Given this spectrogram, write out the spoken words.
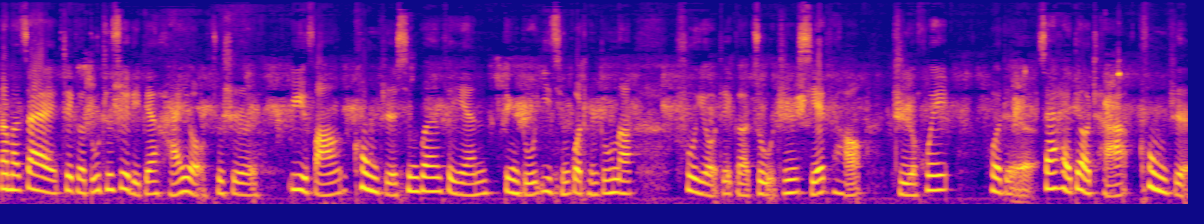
那么在这个渎职罪里边，还有就是预防控制新冠肺炎病毒疫情过程中呢，负有这个组织协调指挥。或者灾害调查、控制，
